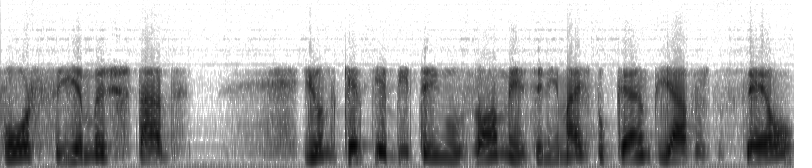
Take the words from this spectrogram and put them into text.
força e a majestade. E onde quer que habitem os homens, animais do campo e aves do céu,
